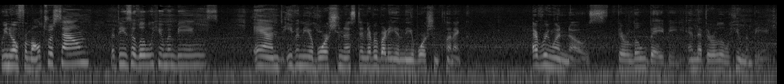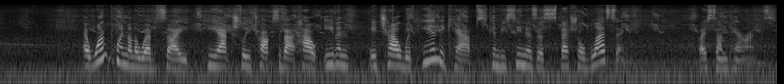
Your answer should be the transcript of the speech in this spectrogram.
We know from ultrasound that these are little human beings and even the abortionist and everybody in the abortion clinic. Everyone knows they're a little baby and that they're a little human being. At one point on the website, he actually talks about how even a child with handicaps can be seen as a special blessing by some parents.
